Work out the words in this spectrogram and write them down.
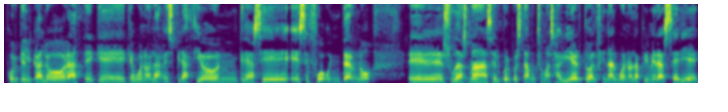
porque el calor hace que, bueno, la respiración crease ese fuego interno, eh, sudas más, el cuerpo está mucho más abierto. Al final, bueno, la primera serie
